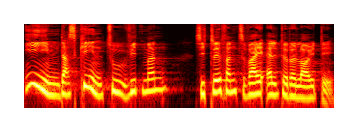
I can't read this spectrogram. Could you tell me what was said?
ihm das Kind zu widmen, sie treffen zwei ältere Leute.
